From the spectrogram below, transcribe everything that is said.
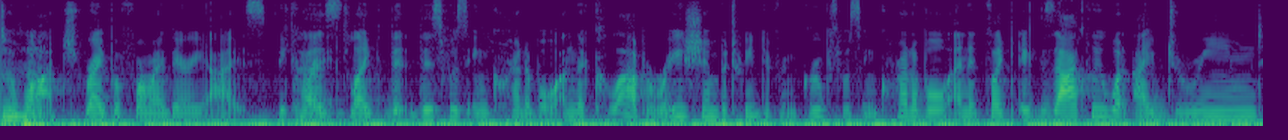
to Mhm. watch right before my very eyes because Right. like th- this was incredible and the collaboration between different groups was incredible and it's like exactly what I dreamed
